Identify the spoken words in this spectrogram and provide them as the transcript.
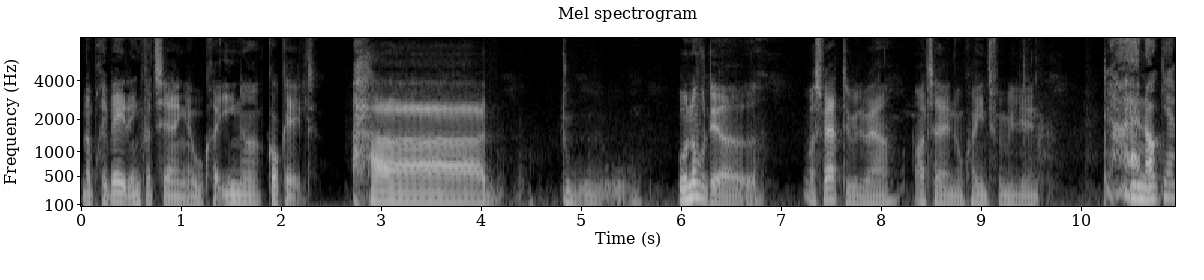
når privat indkvartering af ukrainere går galt. Har du undervurderet hvor svært det ville være at tage en ukrainsk familie ind? Det har jeg nok, ja.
